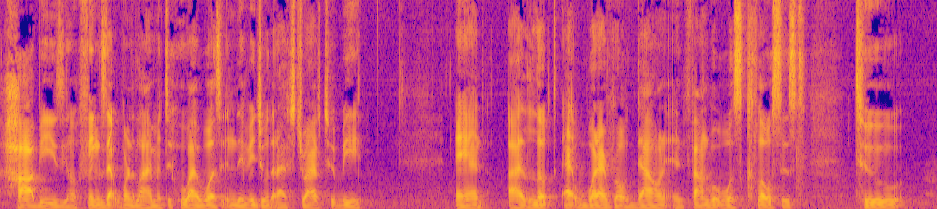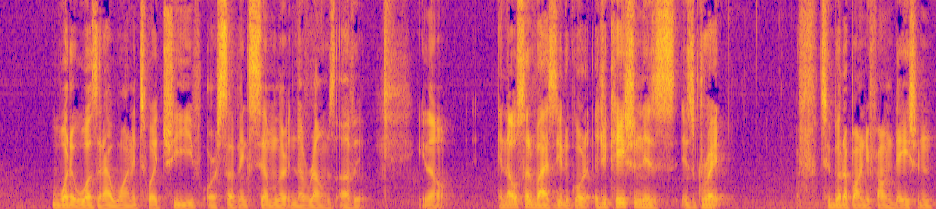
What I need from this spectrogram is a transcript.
hobbies, you know, things that were in alignment to who I was, an individual that I strive to be. And I looked at what I wrote down and found what was closest to what it was that I wanted to achieve or something similar in the realms of it. You know, and I also advise you to go to education is is great to build up on your foundation,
